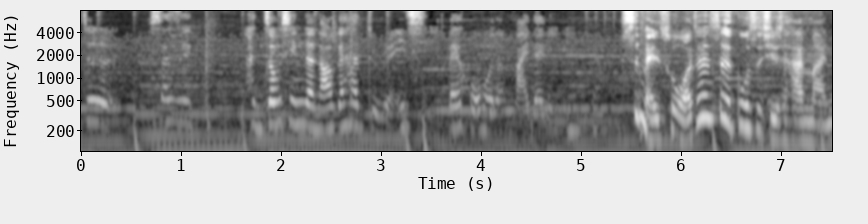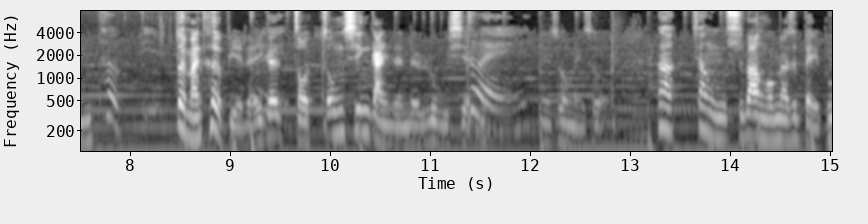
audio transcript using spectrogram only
就是算是很忠心的，然后跟它主人一起被活活的埋在里面，是没错、啊，这这个故事其实还蛮特别。对，蛮特别的一个走忠心感人的路线。，对，没错没错。那像十八王公庙是北部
